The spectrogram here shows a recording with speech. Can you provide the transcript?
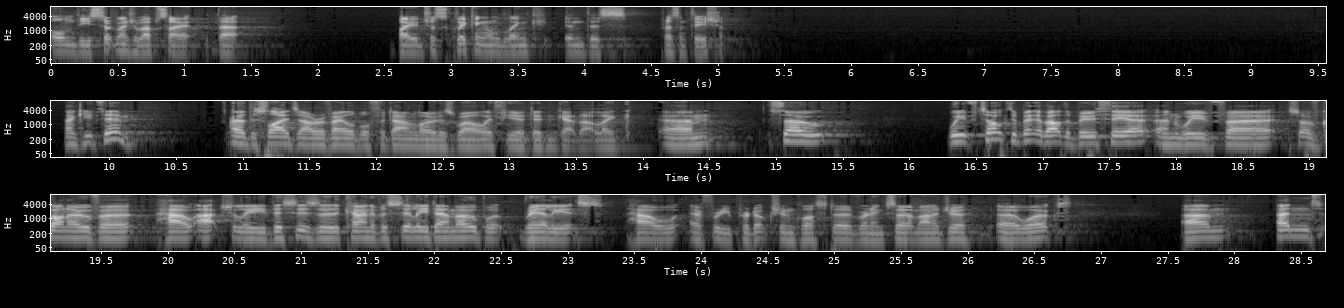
on the Cert Manager website that by just clicking on the link in this presentation. Thank you, Tim. Uh, the slides are available for download as well if you didn't get that link. Um, so we've talked a bit about the booth here and we've uh, sort of gone over how actually this is a kind of a silly demo, but really it's how every production cluster running Cert Manager uh, works. Um, and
